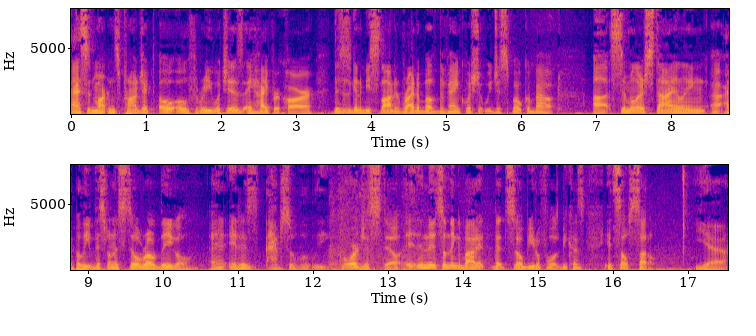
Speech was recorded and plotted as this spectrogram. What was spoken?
Aston Martin's Project 003, which is a hypercar. This is going to be slotted right above the Vanquish that we just spoke about. Uh, similar styling. Uh, I believe this one is still road legal, and it is absolutely gorgeous still. It- and there's something about it that's so beautiful is because it's so subtle. Yeah,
